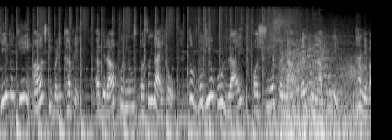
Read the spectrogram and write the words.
ये तो थी आज की बड़ी खबरें। अगर आपको न्यूज़ पसंद आई हो तो वीडियो को लाइक और शेयर करना बिल्कुल ना भूलें। धन्यवाद।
